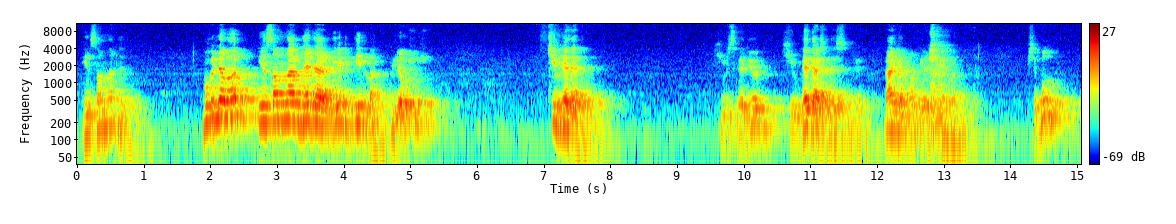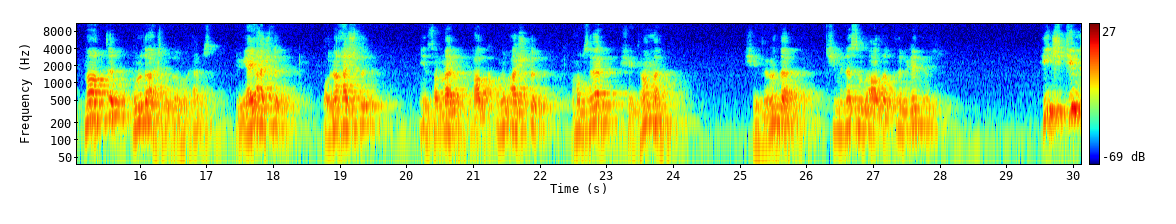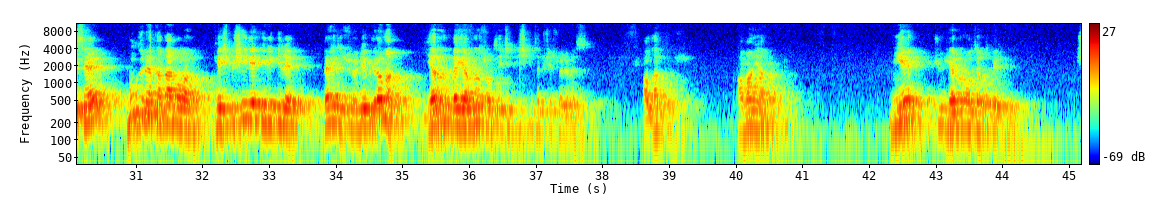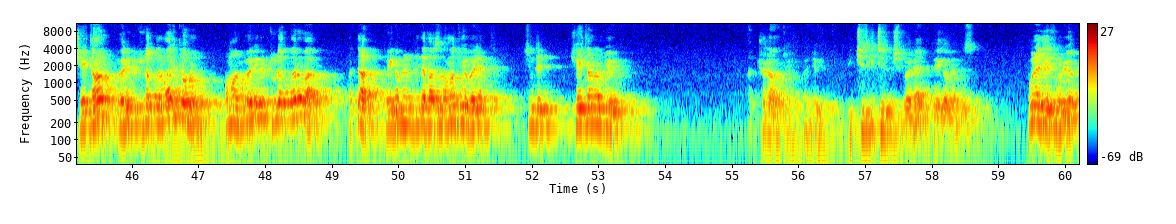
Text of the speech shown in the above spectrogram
İnsanlar dedi. Bugün ne var? İnsanlar ne der diye bir din var. Biliyor musunuz? Kim ne der? Kimisi ne diyor? Kim ne derse desin diyor. Ben yapmam gerekeni yaparım. İşte bu ne yaptı? Bunu da açtı o zaman. Bakar mısın? Dünyayı açtı. Onu açtı. İnsanlar, halk onu açtı. Ama bu sefer şeytan var. Şeytanın da kimi nasıl aldattığını bilemiyoruz. Hiç kimse bugüne kadar olan geçmişiyle ilgili belki söyleyebilir ama yarın ve yarından sonrası için hiç kimse bir şey söylemez. Allah korusun. Aman ya Rabbi. Niye? Çünkü yarın olacağımız belli değil. Şeytan öyle bir tuzakları var ki onun. Aman öyle bir tuzakları var. Hatta Peygamberimiz bir defasında anlatıyor böyle. Şimdi şeytanın diyor şöyle anlatıyor. Önce bir, çizgi çizmiş böyle Peygamberimiz. Bu ne diye soruyor.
